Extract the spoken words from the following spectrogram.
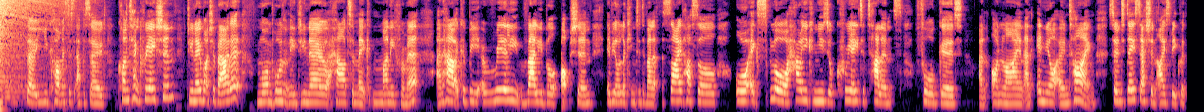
So you can't miss this episode. Content creation, do you know much about it? More importantly, do you know how to make money from it? and how it could be a really valuable option if you're looking to develop a side hustle or explore how you can use your creative talents for good and online and in your own time. So, in today's session, I speak with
